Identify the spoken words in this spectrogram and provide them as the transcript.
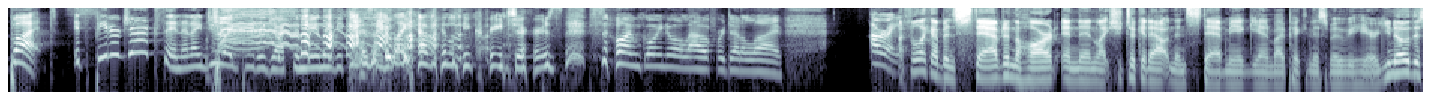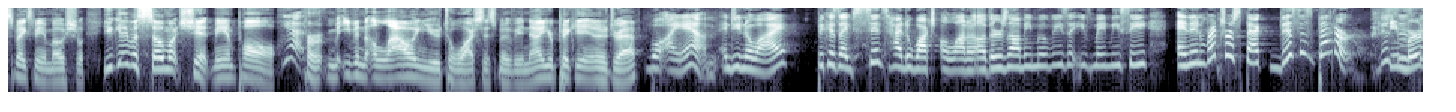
but it's Peter Jackson, and I do like Peter Jackson mainly because I like heavenly creatures. So I'm going to allow it for Dead Alive. All right. I feel like I've been stabbed in the heart, and then like she took it out, and then stabbed me again by picking this movie here. You know, this makes me emotional. You gave us so much shit, me and Paul, Yes. for even allowing you to watch this movie. Now you're picking it in a draft. Well, I am. And do you know why? Because I've since had to watch a lot of other zombie movies that you've made me see. And in retrospect, this is better. This he is murders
